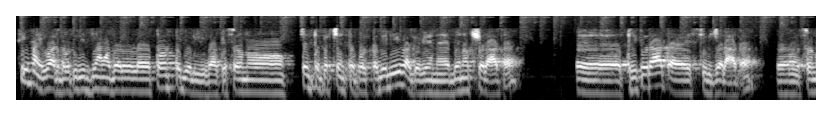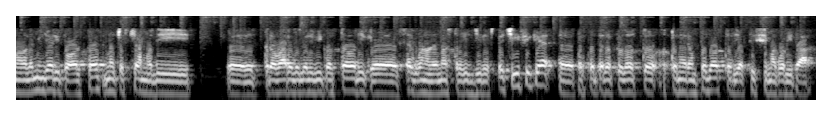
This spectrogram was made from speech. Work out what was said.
Sì, noi guarda, utilizziamo delle polpe di oliva che sono 100% polpa di oliva che viene denocciolata, eh, triturata e surgelata. Eh, sono le migliori polpe. Noi cerchiamo di eh, trovare degli olivicoltori che seguono le nostre rigide specifiche eh, per poter prodotto- ottenere un prodotto di altissima qualità,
